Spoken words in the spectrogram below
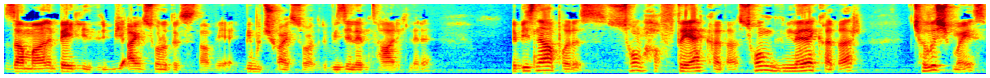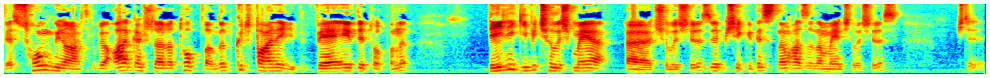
zamanı bellidir. Bir ay sonradır sınav veya bir buçuk ay sonradır vizelerin tarihleri. Ve biz ne yaparız? Son haftaya kadar, son günlere kadar çalışmayız ve son gün artık böyle arkadaşlarla toplanıp kütüphaneye gidip veya evde toplanıp deli gibi çalışmaya e, çalışırız ve bir şekilde sınav hazırlamaya çalışırız. İşte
